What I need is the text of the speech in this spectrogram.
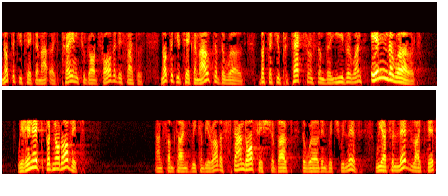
not that you take them out, he's praying to God for the disciples, not that you take them out of the world, but that you protect them from the evil one in the world. We're in it, but not of it. And sometimes we can be rather standoffish about the world in which we live. We are to live like this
